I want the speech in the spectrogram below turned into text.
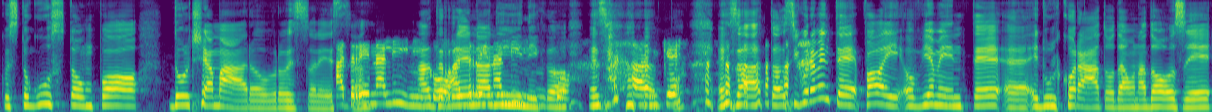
questo, gusto un po' dolce amaro, professoressa. Adrenalinico. Adrenalinico, adrenalinico. esatto. Esatto. Sicuramente poi ovviamente eh, edulcorato da una dose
